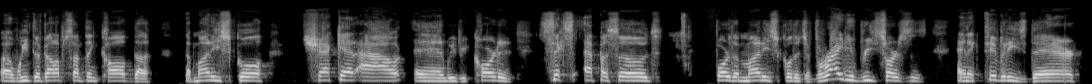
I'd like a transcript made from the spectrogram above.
Uh, we've developed something called the the Money School. Check it out, and we've recorded six episodes for the Money School. There's a variety of resources and activities there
